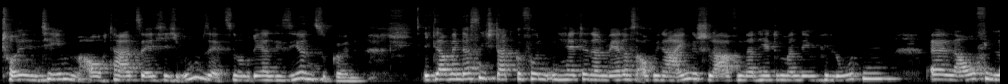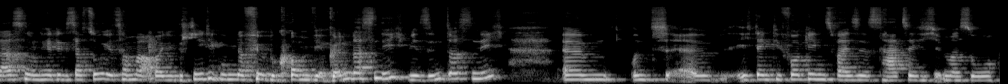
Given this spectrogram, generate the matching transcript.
tollen Themen auch tatsächlich umsetzen und realisieren zu können? Ich glaube, wenn das nicht stattgefunden hätte, dann wäre das auch wieder eingeschlafen. Dann hätte man den Piloten äh, laufen lassen und hätte gesagt, so, jetzt haben wir aber die Bestätigung dafür bekommen, wir können das nicht, wir sind das nicht. Ähm, und äh, ich denke, die Vorgehensweise ist tatsächlich immer so,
